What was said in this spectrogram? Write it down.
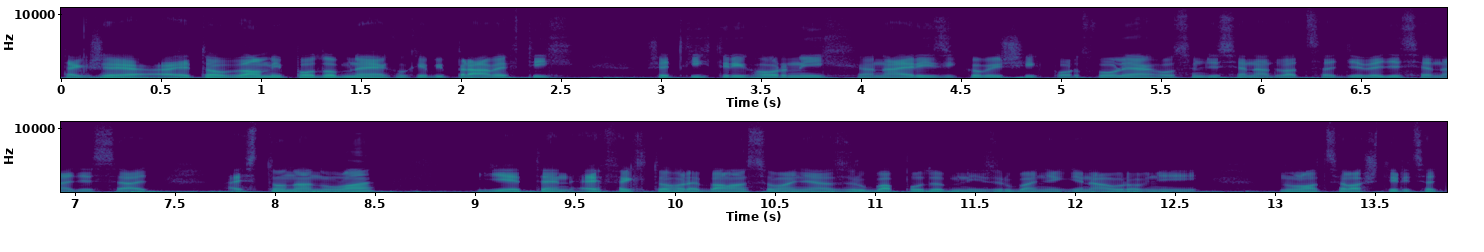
takže je to veľmi podobné ako keby práve v tých všetkých tých horných najrizikovejších portfóliách 80 na 20, 90 na 10 aj 100 na 0 je ten efekt toho rebalansovania zhruba podobný, zhruba niekde na úrovni 0,45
